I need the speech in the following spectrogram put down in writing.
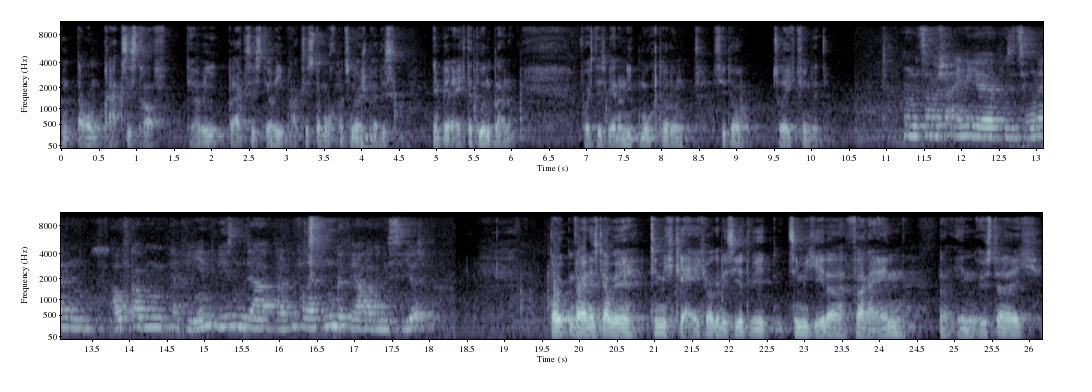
und dann Praxis drauf. Theorie, Praxis, Theorie, Praxis. Da machen wir zum Beispiel das, den Bereich der Tourenplanung, falls das wer noch nicht gemacht hat und sich da zurechtfindet. Und jetzt haben wir schon einige Positionen und Aufgaben erwähnt. Wie ist denn der Alpenverein ungefähr organisiert? Der Alpenverein ist, glaube ich, ziemlich gleich organisiert wie ziemlich jeder Verein in Österreich.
